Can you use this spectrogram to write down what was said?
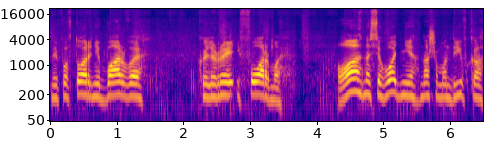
неповторні барви, кольори і форми. Але на сьогодні наша мандрівка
